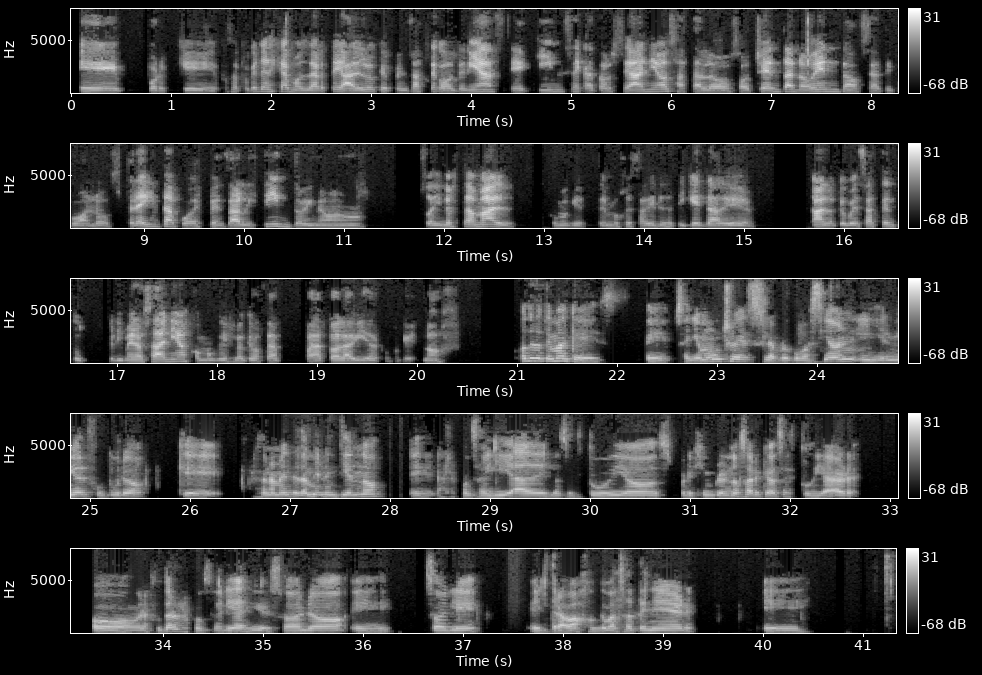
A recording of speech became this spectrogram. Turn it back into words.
Eh, porque, o sea, ¿por qué tenés que amoldarte a algo que pensaste cuando tenías 15, eh, 14 años hasta los 80, 90? O sea, tipo, a los 30 podés pensar distinto y no, y no está mal. Como que tenemos que salir de esa etiqueta de, a lo que pensaste en tus primeros años, como que es lo que va a estar para toda la vida, como que no. Otro tema que eh, salió mucho es la preocupación y el miedo al futuro, que personalmente también entiendo, eh, las responsabilidades, los estudios, por ejemplo, no saber qué vas a estudiar o las futuras responsabilidades, vivir solo, eh, sole, el trabajo que vas a tener eh,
